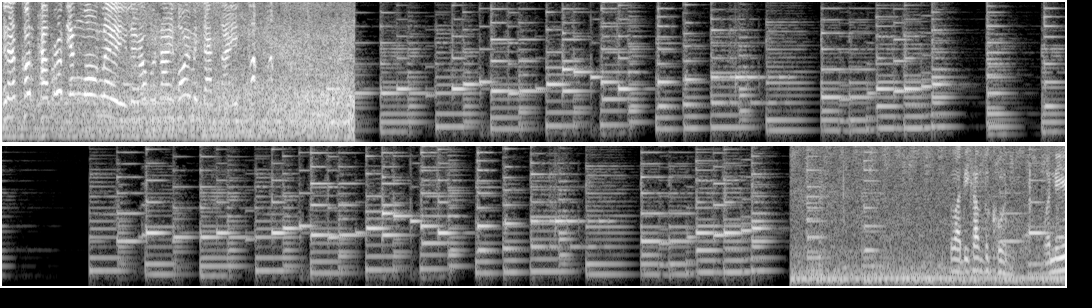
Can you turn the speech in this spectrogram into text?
ขนาดคนขับรถยังมองเลยนะครับว่านายห้อยมาจากไหนสวัสดีครับทุกคน วันนี้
